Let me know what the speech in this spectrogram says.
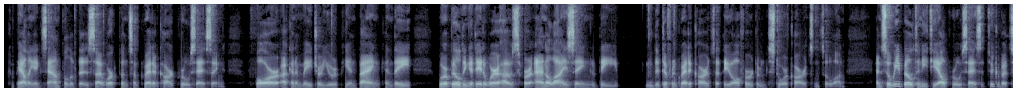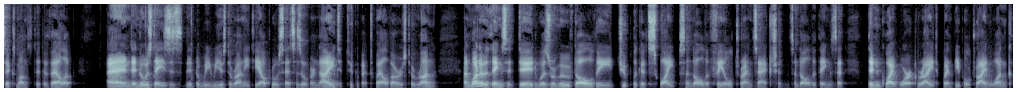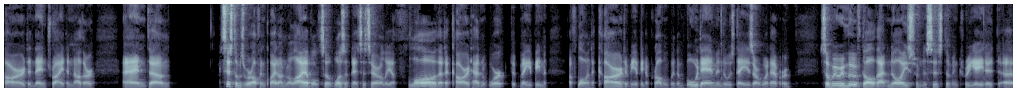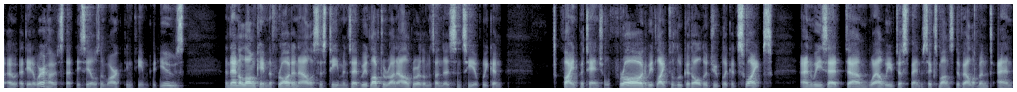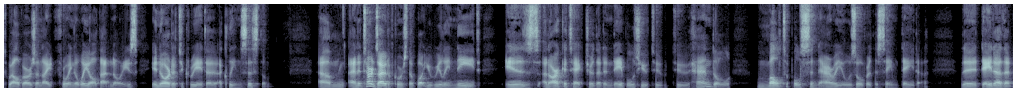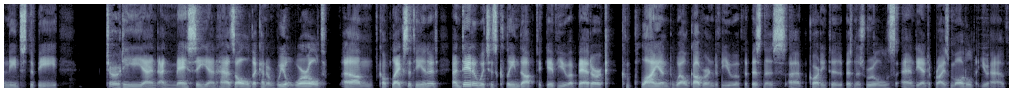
compelling example of this. I worked on some credit card processing for a kind of major European bank, and they were building a data warehouse for analyzing the the different credit cards that they offered and store cards and so on. And so we built an ETL process. It took about six months to develop, and in those days, we, we used to run ETL processes overnight. It took about 12 hours to run. And one of the things it did was removed all the duplicate swipes and all the failed transactions and all the things that didn't quite work right when people tried one card and then tried another. And um, systems were often quite unreliable. So it wasn't necessarily a flaw that a card hadn't worked. It may have been a flaw in the card. It may have been a problem with a modem in those days or whatever. So we removed all that noise from the system and created a, a, data warehouse that the sales and marketing team could use. And then along came the fraud analysis team and said, we'd love to run algorithms on this and see if we can find potential fraud. We'd like to look at all the duplicate swipes. And we said, um, well, we've just spent six months development and 12 hours a night throwing away all that noise in order to create a, a clean system. Um, and it turns out, of course, that what you really need is an architecture that enables you to, to handle multiple scenarios over the same data. The data that needs to be dirty and, and messy and has all the kind of real world um, complexity in it, and data which is cleaned up to give you a better, compliant, well governed view of the business uh, according to the business rules and the enterprise model that you have.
